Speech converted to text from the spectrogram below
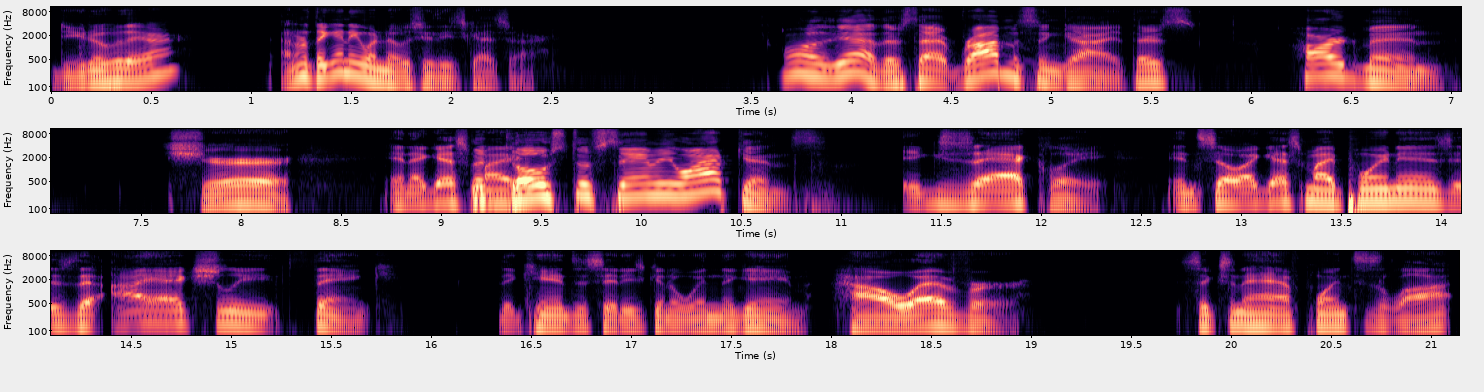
Do you know who they are? I don't think anyone knows who these guys are. Well, yeah, there's that Robinson guy. There's Hardman, Sure. And I guess the my ghost of Sammy Watkins. Exactly. And so I guess my point is is that I actually think that Kansas City's going to win the game. However, six and a half points is a lot.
